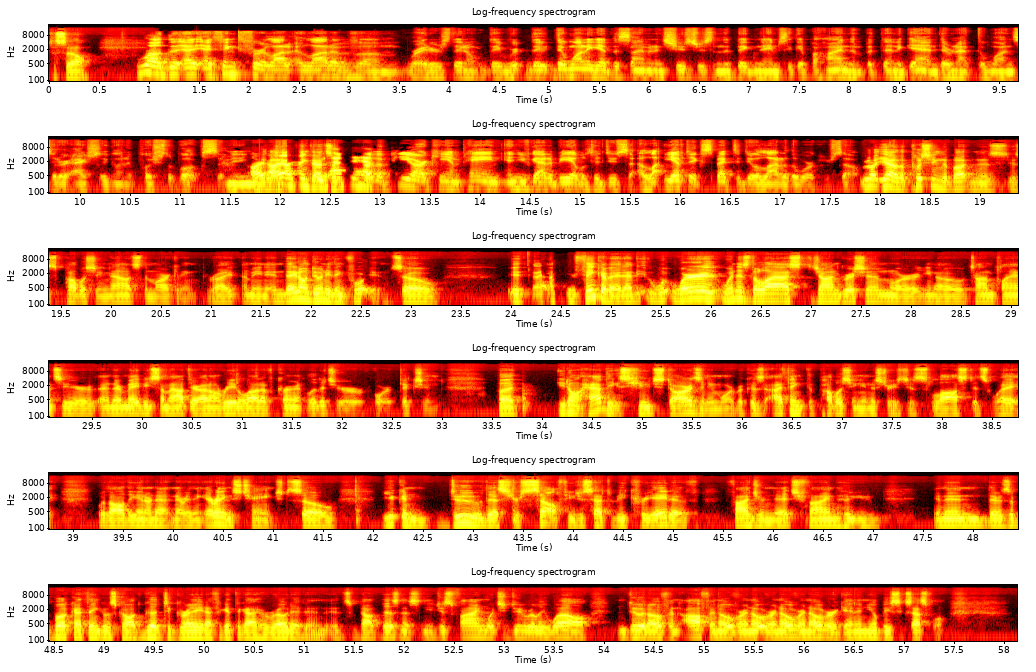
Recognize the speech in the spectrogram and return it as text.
to sell. Well, the, I, I, think for a lot, a lot of um, writers, they don't, they, they, they want to get the Simon and Schuster's and the big names to get behind them, but then again, they're not the ones that are actually going to push the books. I mean, I, I, think that's you have a, to have a PR campaign, and you've got to be able to do so, a lot. You have to expect to do a lot of the work yourself. Well, yeah, the pushing the button is is publishing. Now it's the marketing, right? I mean, and they don't do anything for you, so it, right. Think of it. Where when is the last John Grisham or you know Tom Clancy or and there may be some out there. I don't read a lot of current literature or fiction, but you don't have these huge stars anymore because I think the publishing industry has just lost its way with all the internet and everything. Everything's changed. So you can do this yourself. You just have to be creative, find your niche, find who you and then there's a book, I think it was called Good to Great. I forget the guy who wrote it. And it's about business. And you just find what you do really well and do it often, often over and over and over and over again, and you'll be successful.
